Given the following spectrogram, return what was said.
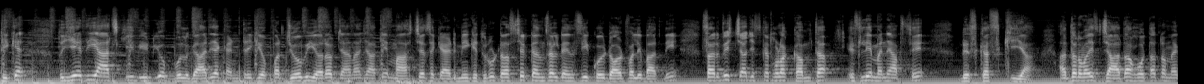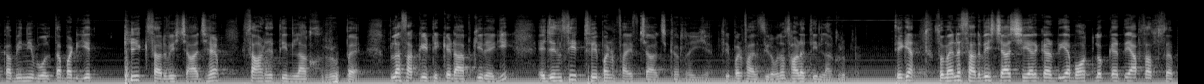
ठीक है? तो ये थी आज की वीडियो बुल्गारिया कंट्री के ऊपर। जो भी यूरोप जाना चाहते हैं मास्टर्स अकेडमी के थ्रू ट्रस्टेड कंसल्टेंसी कोई डाउट वाली बात नहीं। सर्विस चार्ज इसका थोड़ा कम था, इसलिए मैंने आपसे डिस्कस किया। अदरवाइज़ ज़्यादा होता तो मैं कभी नहीं बोलता बट ये ठीक सर्विस चार्ज है, साढ़े तीन लाख रुपए। प्लस आपकी टिकट आपकी रहेगी agency three point five charge कर रही है थ्री पॉइंट फाइव ज़ीरो मतलब साढ़े तीन लाख रुपए। ठीक है? तो मैंने सर्विस चार्ज शेयर कर दिया, बहुत लोग कहते हैं, आप सब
